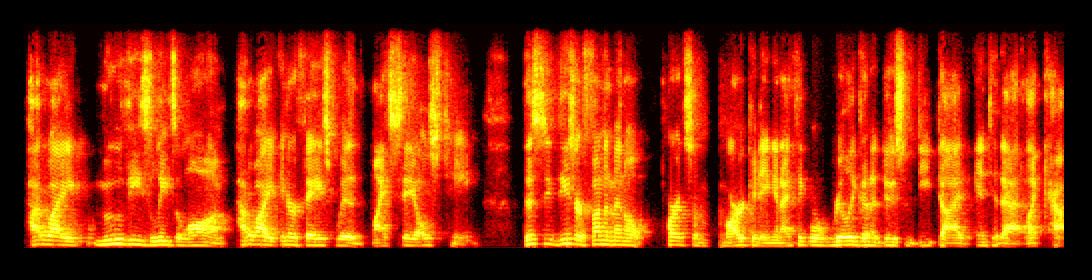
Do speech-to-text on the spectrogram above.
How do I move these leads along? How do I interface with my sales team? This these are fundamental parts of marketing and i think we're really going to do some deep dive into that. Like how,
